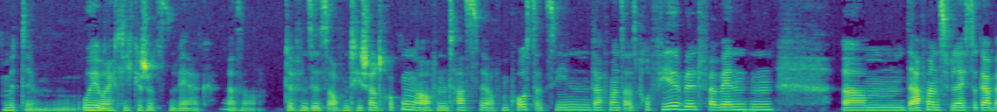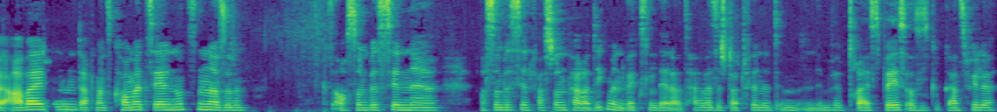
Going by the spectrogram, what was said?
mit dem urheberrechtlich geschützten Werk. Also dürfen Sie es auf ein T-Shirt drucken, auf eine Tasse, auf ein Poster ziehen, darf man es als Profilbild verwenden, ähm, darf man es vielleicht sogar bearbeiten, darf man es kommerziell nutzen, also ist auch so ein bisschen eine, auch so ein bisschen fast schon ein Paradigmenwechsel, der da teilweise stattfindet im, dem Web3-Space. Also es gibt ganz viele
